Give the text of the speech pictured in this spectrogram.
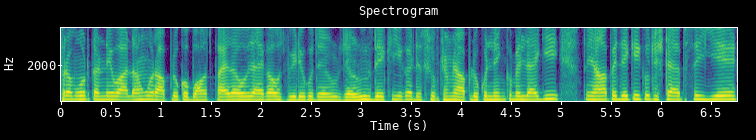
प्रमोट करने वाला हूँ, और आप लोग को बहुत फ़ायदा हो जाएगा। उस वीडियो को ज़रूर ज़रूर देखिएगा। डिस्क्रिप्शन में आप लोग को लिंक मिल जाएगी। तो यहाँ पे देखिए, कुछ स्टेप से ये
